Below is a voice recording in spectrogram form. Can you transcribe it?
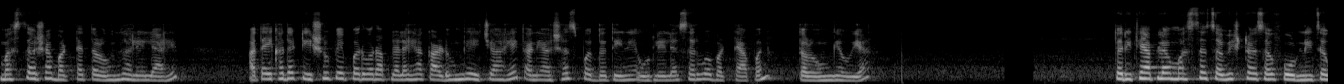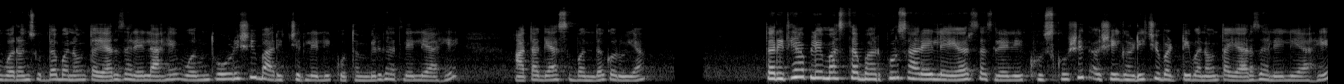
मस्त अशा बट्ट्या तळून झालेल्या आहेत. आता एखाद्या टिश्यू पेपरवर आपल्याला ह्या काढून घ्यायच्या आहेत आणि अशाच पद्धतीने उरलेल्या सर्व बट्ट्या आपण तळून घेऊया. तर इथे आपलं मस्त चविष्ट असं फोडणीचं वरणसुद्धा बनवून तयार झालेलं आहे. वरून थोडीशी बारीक चिरलेली कोथिंबीर घातलेली आहे. आता गॅस बंद करूया. तर इथे आपले मस्त भरपूर सारे लेयर्स असलेली खुसखुशीत अशी घडीची बट्टी बनवून तयार झालेली आहे.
